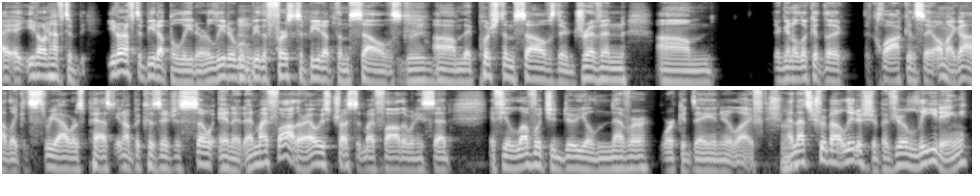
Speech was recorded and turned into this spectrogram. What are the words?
Uh, you don't have to you don't have to beat up a leader. A leader will mm. be the first to beat up themselves. Um, they push themselves. They're driven. Um, they're going to look at the, the clock and say, "Oh my God, like it's three hours past," you know, because they're just so in it. And my father, I always trusted my father when he said, "If you love what you do, you'll never work a day in your life." Sure. And that's true about leadership. If you're leading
